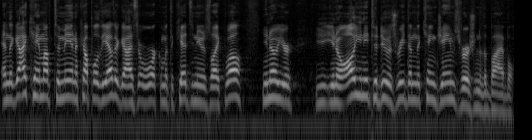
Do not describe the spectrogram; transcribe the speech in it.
and the guy came up to me and a couple of the other guys that were working with the kids, and he was like, "Well, you know, you're, you, you know, all you need to do is read them the King James version of the Bible."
